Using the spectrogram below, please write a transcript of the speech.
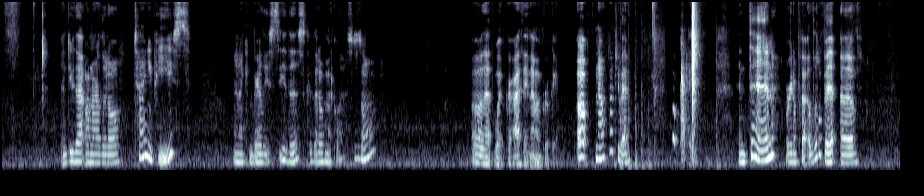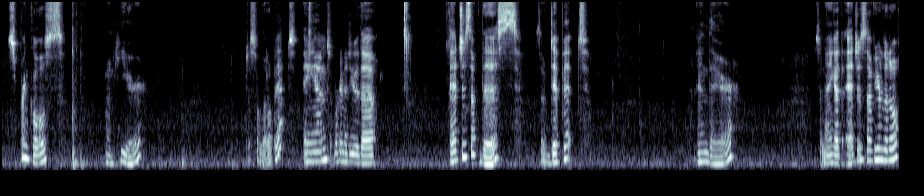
and do that on our little tiny piece. And I can barely see this because I don't have my glasses on. Oh, that went, I think that went crooked. Oh, no, not too bad. And then we're to put a little bit of sprinkles on here just a little bit. And we're to do the edges of this. So dip it in there. So now you got the edges of your little,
